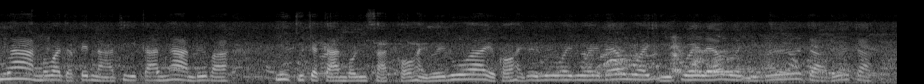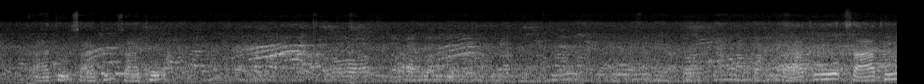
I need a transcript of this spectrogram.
ำงานบ่ว่าจะเป็นหน้าที่การงานหรือว่ามีกิจการบริษัทขอให้รวยๆขอให้รวยรวยรวยแล้วรวยอีกรวยแล้วรวยอีกเด้อจ้าเด้อจ้าสาธุสาธุสาธุสาธุสาธุ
